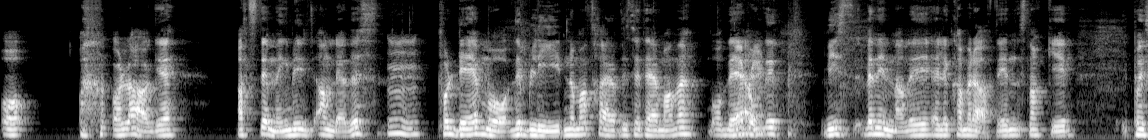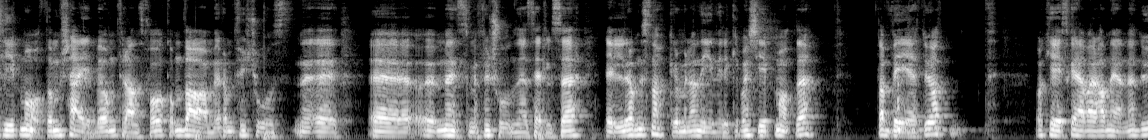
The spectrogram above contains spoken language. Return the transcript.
å, å lage at stemningen blir litt annerledes. For det, må, det blir det når man tar opp disse temaene. Og det, Det om de, hvis venninna di eller kameraten din snakker på en kjip måte om skeive, om transfolk, om damer, om funksjons, øh, eh, mennesker med funksjonsnedsettelse, eller om de snakker om melaninrike på en kjip måte, da vet du at Ok, skal jeg være han ene? Du,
